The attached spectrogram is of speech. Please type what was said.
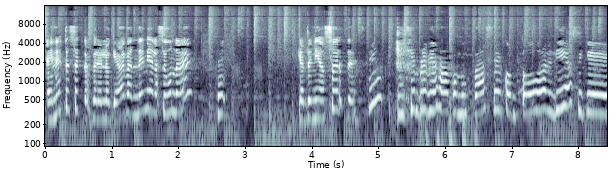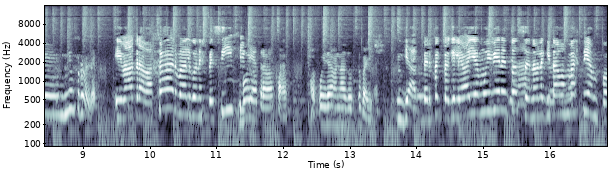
en este sector, pero en lo que va de pandemia, la segunda vez. Que ha tenido suerte. Sí, y siempre he viajado con mis pases, con todo el día, así que ni un problema. ¿Y va a trabajar? ¿Va a algo en específico? Voy a trabajar, a cuidar a un adulto mayor. Ya, perfecto, que le vaya muy bien entonces, no le quitamos más tiempo.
